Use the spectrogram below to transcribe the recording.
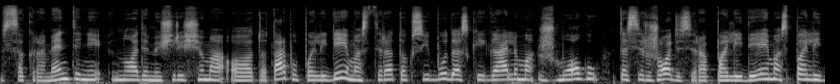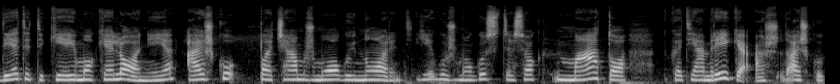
sakramentinį nuodėmę išrišimą, o tuo tarpu palydėjimas tai yra toksai būdas, kai galima žmogų, tas ir žodis yra palydėjimas, palydėti tikėjimo kelionėje. Aišku, pačiam žmogui norint. Jeigu žmogus tiesiog mato kad jam reikia, aš, aišku,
